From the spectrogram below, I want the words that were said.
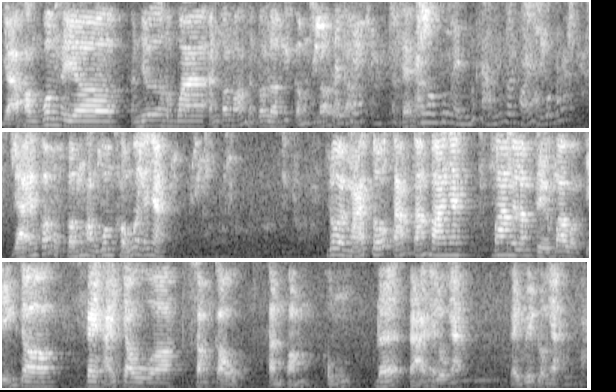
dạ hồng quân thì uh, hình như hôm qua anh có nói mình có lên cái cụm đó rồi anh sao? Khác. anh khác anh Long Xuân này lúc nào cũng lên hỏi hồng quân á dạ em có một cụm hồng quân khủng rồi cả nhà rồi mã số 883 nha. 35 triệu bao vận chuyển cho cây hải châu uh, sông cầu thành phẩm khủng đế trải này luôn nha. Cây vip luôn nha. Anh tải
